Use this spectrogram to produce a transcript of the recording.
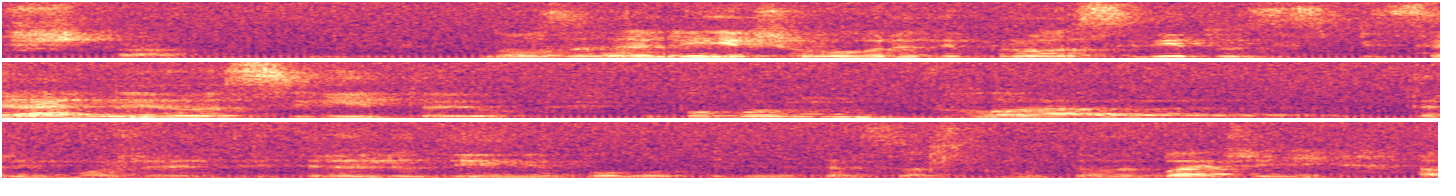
в штат. Ну, взагалі, якщо говорити про освіту зі спеціальною освітою, ну, по-моєму, два-три, може, дві-три людини було тоді на Херсонському телебаченні, а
